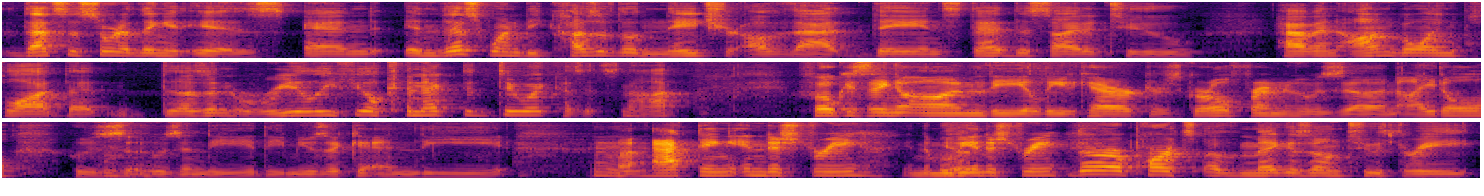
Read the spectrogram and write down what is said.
that's the sort of thing it is. And in this one, because of the nature of that, they instead decided to have an ongoing plot that doesn't really feel connected to it because it's not. focusing on the lead character's girlfriend, who's uh, an idol, who's Mm-hmm. who's in the the music and the uh, acting industry, in the movie industry. There are parts of Megazone 2 3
